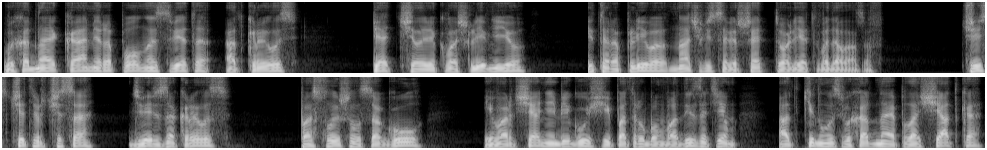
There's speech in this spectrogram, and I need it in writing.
Выходная камера, полная света, открылась, пять человек вошли в нее — и торопливо начали совершать туалет водолазов. Через четверть часа дверь закрылась, послышался гул и ворчание бегущей по трубам воды, затем откинулась выходная площадка,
